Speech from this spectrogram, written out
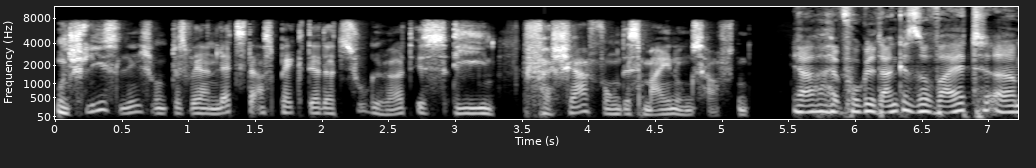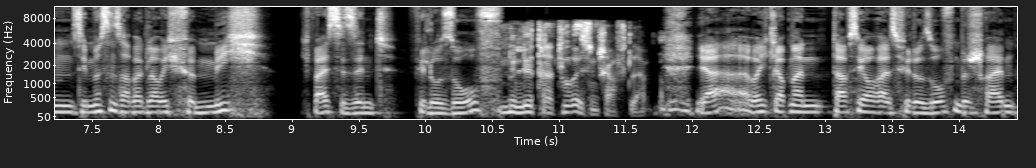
Und schließlich, und das wäre ein letzter Aspekt, der dazugehört, ist die Verschärfung des Meinungshaften. Ja, Herr Vogel, danke soweit. Ähm, Sie müssen es aber, glaube ich, für mich ich weiß, Sie sind Philosoph. Literaturwissenschaftler. Ja, aber ich glaube, man darf Sie auch als Philosophen beschreiben.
